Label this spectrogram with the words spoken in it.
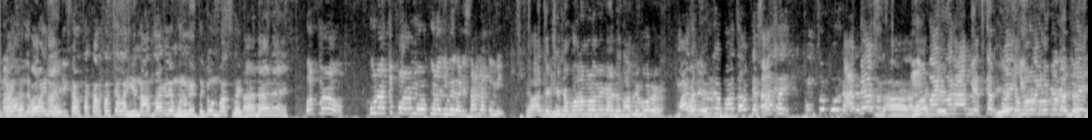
काय. झालं? अजिबात नाही. ती करता करता त्याला हे नाद लागले म्हणून इथं घेऊन बसलाय तू. नाही नाही नाही. बापराव कुणाच्या पोरामुळे कुणाची बिघडली सांगा तुम्ही. या अध्यक्षाच्या पोरामुळे बिघडलेत आपली पोरं. माझा पाटील, पोरगा माझा अभ्यास हा? करताय. तुमचं पोरग अभ्यास? हा मोबाईल वर अभ्यास करतोय याच्या हिरोईन बरोबर बघतोय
